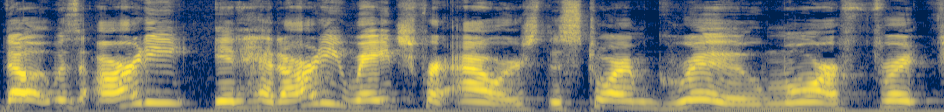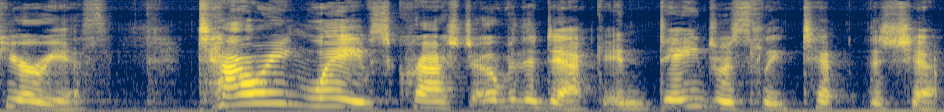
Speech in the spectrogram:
Though it was already it had already raged for hours, the storm grew more furious. Towering waves crashed over the deck and dangerously tipped the ship.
